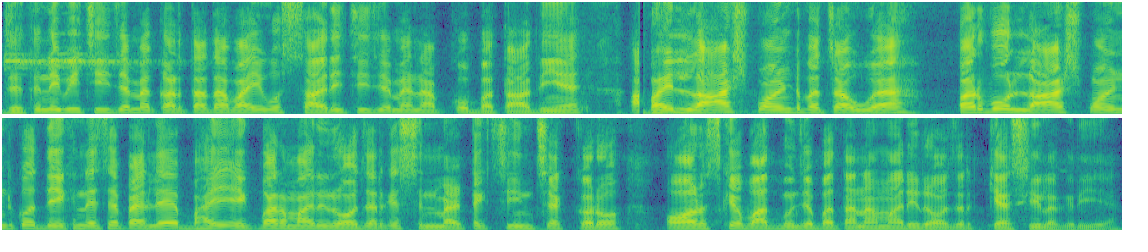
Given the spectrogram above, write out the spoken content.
जितनी भी चीज़ें मैं करता था भाई, वो सारी चीज़ें मैंने आपको बता दी हैं। भाई लास्ट पॉइंट बचा हुआ है। पर वो लास्ट पॉइंट को देखने से पहले, भाई, एक बार हमारी रोजर के सिनेमेटिक सीन चेक करो और उसके बाद मुझे बताना हमारी रोजर कैसी लग रही है।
